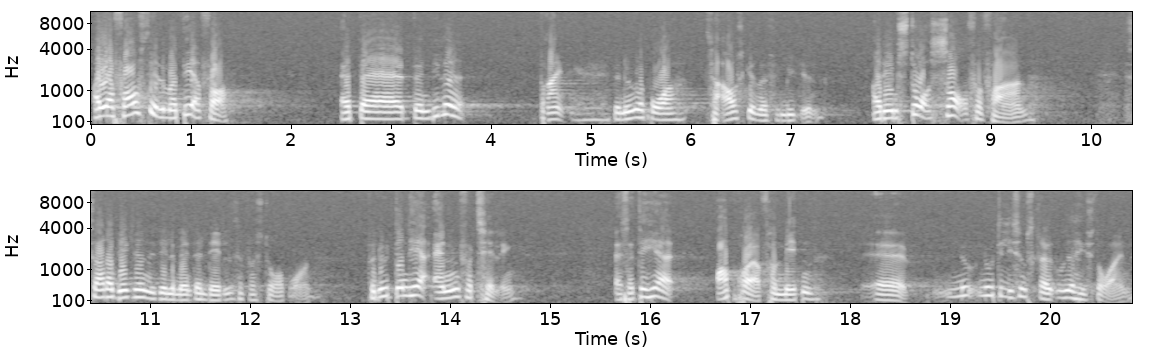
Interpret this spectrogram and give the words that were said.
Og jeg forestiller mig derfor, at da den lille dreng, den yngre bror, tager afsked med familien, og det er en stor sorg for faren, så er der virkelig et element af lettelse for storebroren. For nu den her anden fortælling, altså det her oprør fra midten, øh, nu, nu er det ligesom skrevet ud af historien.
